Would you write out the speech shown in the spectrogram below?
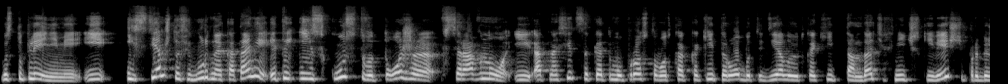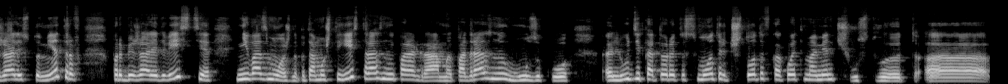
выступлениями. И, и с тем, что фигурное катание — это и искусство тоже все равно. И относиться к этому просто вот как какие-то роботы делают какие-то там, да, технические вещи, пробежали 100 метров, пробежали 200, невозможно, потому что есть разные программы, под разную музыку. Люди, которые это смотрят, что-то в какой-то момент чувствуют. Э,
